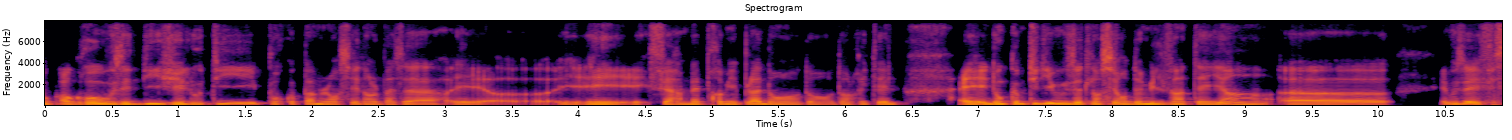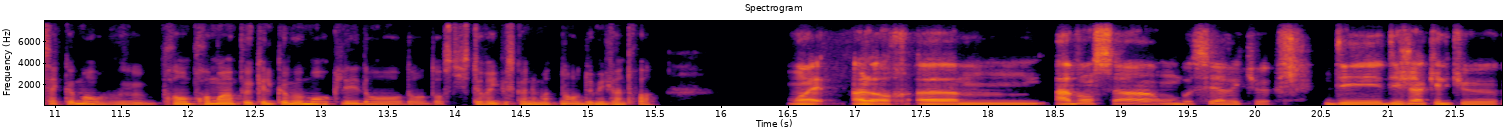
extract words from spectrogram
Donc, en gros, vous vous êtes dit, j'ai l'outil, pourquoi pas me lancer dans le bazar et, faire mes premiers plats dans, le retail. Et donc, comme tu dis, vous vous êtes lancé en 2021. et vous avez fait ça comment? Prends-moi un peu quelques moments clés dans, dans, dans historique, parce qu'on est maintenant en 2023. Ouais, alors euh, avant ça, on bossait avec euh, des déjà quelques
